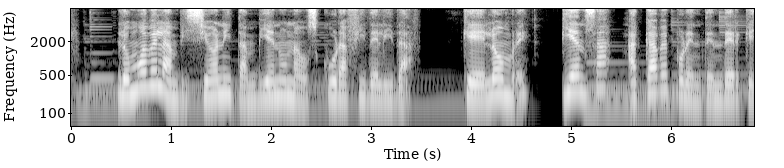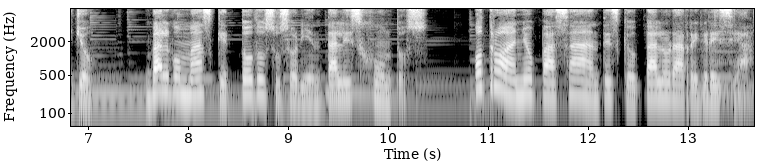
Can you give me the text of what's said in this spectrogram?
Lo mueve la ambición y también una oscura fidelidad. Que el hombre, piensa, acabe por entender que yo, valgo más que todos sus orientales juntos. Otro año pasa antes que Otálora regrese a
